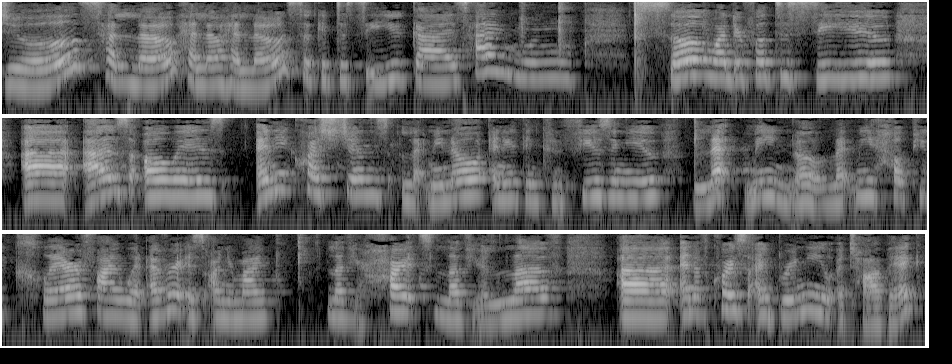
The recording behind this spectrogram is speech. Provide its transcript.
Jules. Hello, hello, hello. So good to see you guys. Hi. So wonderful to see you. Uh, as always, any questions, let me know. Anything confusing you, let me know. Let me help you clarify whatever is on your mind. Love your hearts, love your love. Uh, and of course, I bring you a topic.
